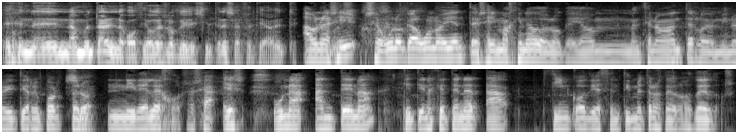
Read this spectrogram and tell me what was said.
en, en aumentar el negocio, que es lo que les interesa, efectivamente. Aún así, seguro que algún oyente se ha imaginado lo que yo mencionaba antes, lo de Minority Report, pero ni de lejos. O sea, es una antena que tienes que tener a 5 o 10 centímetros de los dedos.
